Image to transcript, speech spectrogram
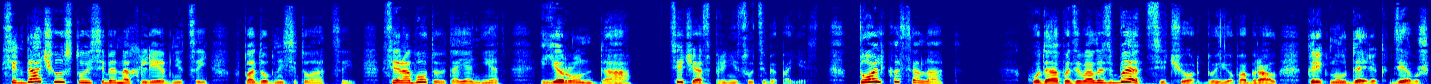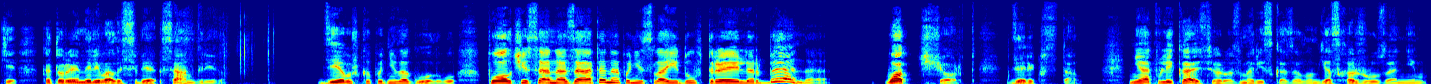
«Всегда чувствую себя нахлебницей в подобной ситуации. Все работают, а я нет. Ерунда. Сейчас принесу тебе поесть. Только салат. «Куда подевалась Бетси, черт бы ее побрал!» — крикнул Дерек девушке, которая наливала себе сангрию. Девушка подняла голову. Полчаса назад она понесла еду в трейлер Бена. «Вот черт!» — Дерек встал. «Не отвлекайся, Розмари», — сказал он, — «я схожу за ним».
